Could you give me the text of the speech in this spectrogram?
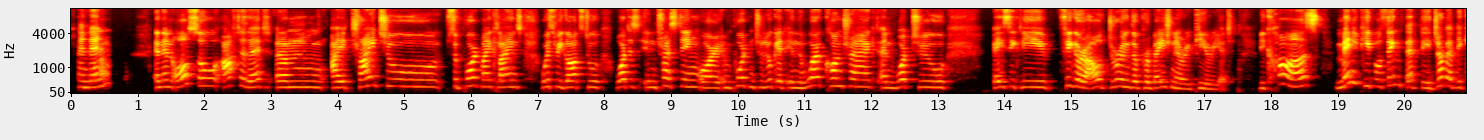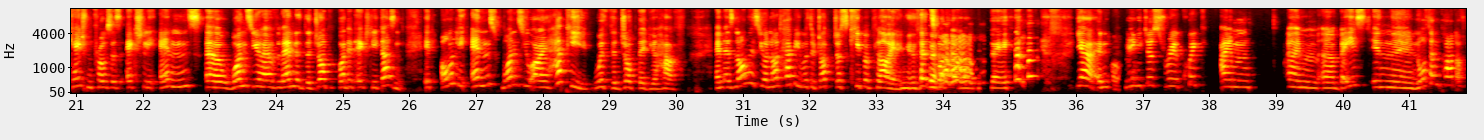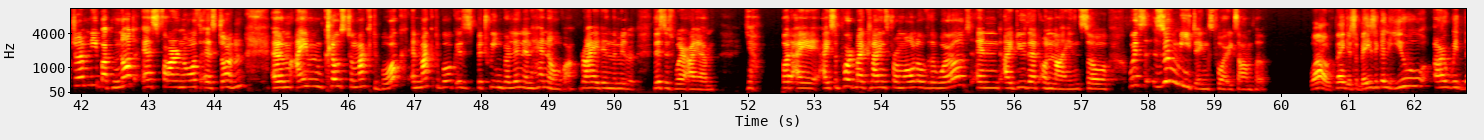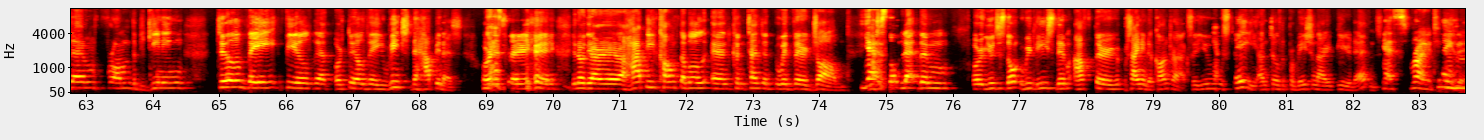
and then and then also after that um, i try to support my clients with regards to what is interesting or important to look at in the work contract and what to basically figure out during the probationary period. Because many people think that the job application process actually ends uh, once you have landed the job, but it actually doesn't. It only ends once you are happy with the job that you have. And as long as you're not happy with the job, just keep applying. That's what I to say. yeah, and oh. maybe just real quick, I'm I'm uh, based in the northern part of Germany, but not as far north as Juan. Um, I'm close to Magdeburg, and Magdeburg is between Berlin and Hanover, right in the middle. This is where I am. Yeah, but I, I support my clients from all over the world, and I do that online. So with Zoom meetings, for example. Wow, thank you. So basically, you are with them from the beginning till they feel that or till they reach the happiness or yes. say, you know, they are happy, comfortable, and contented with their job. Yes. You just don't let them, or you just don't release them after signing the contract. So you yes. stay until the probationary period ends. Yes, right. Mm-hmm.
